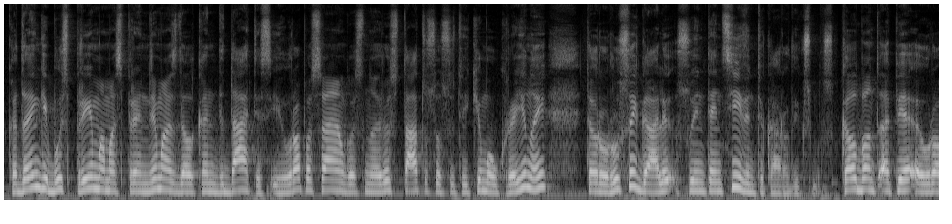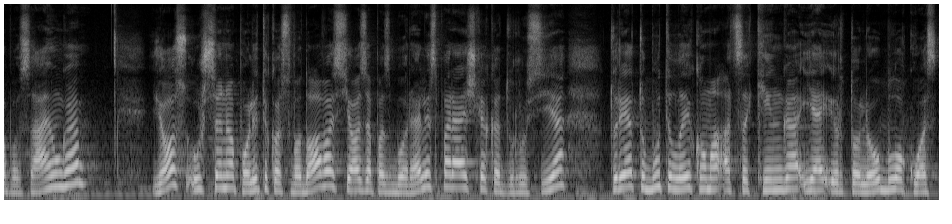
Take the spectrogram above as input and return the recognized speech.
Kadangi bus priimamas sprendimas dėl kandidatės į ES narių statuso suteikimo Ukrainai, terorusai gali suintensyvinti karo veiksmus. Kalbant apie ES, jos užsienio politikos vadovas Jozepas Borelis pareiškė, kad Rusija turėtų būti laikoma atsakinga, jei ir toliau blokuos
